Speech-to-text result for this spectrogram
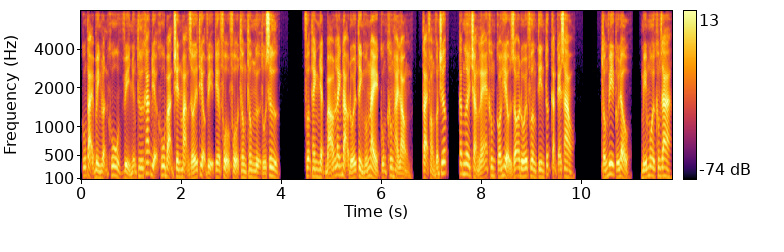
cũng tại bình luận khu vì những thứ khác địa khu bạn trên mạng giới thiệu vị kia phổ phổ thông thông ngự thú sư. Phượng thành nhật báo lãnh đạo đối tình huống này cũng không hài lòng, tại phỏng vấn trước, các ngươi chẳng lẽ không có hiểu rõ đối phương tin tức cặn kẽ sao? Tống vi cúi đầu, mí môi không ra.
